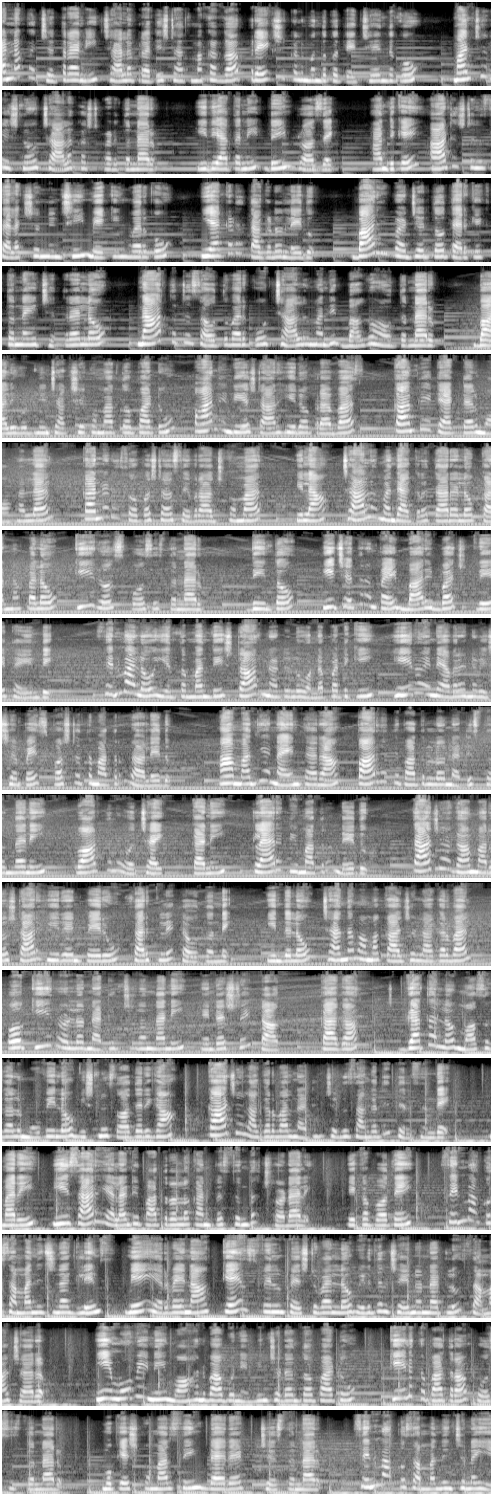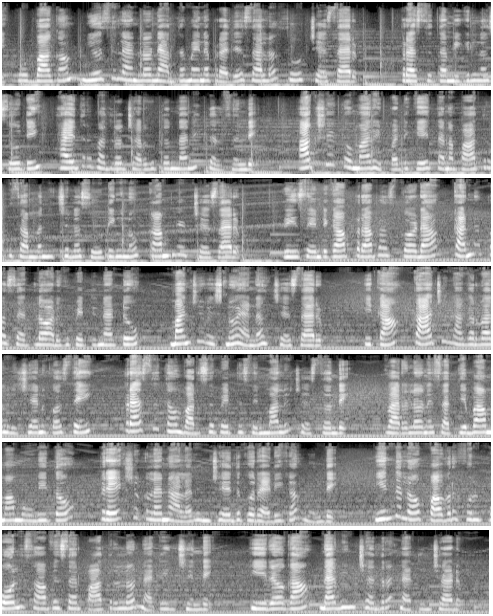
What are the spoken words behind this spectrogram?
కన్నప్ప చిత్రాన్ని చాలా ప్రతిష్టాత్మకంగా ప్రేక్షకుల ముందుకు తెచ్చేందుకు మంచు విష్ణు చాలా కష్టపడుతున్నారు. ఇది అతని డ్రీమ్ ప్రాజెక్ట్. అందుకే ఆర్టిస్టుల సెలక్షన్ నుంచి మేకింగ్ వరకు ఎక్కడ తగ్గడం లేదు. భారీ బడ్జెట్తో తెరకెక్కుతున్న ఈ చిత్రంలో నార్త్ టు సౌత్ వరకు చాలా మంది భాగం అవుతున్నారు. బాలీవుడ్ నుంచి అక్షయ్ కుమార్తో పాటు pan India star hero Prabhas complete actor Mohan Lal Kannada super star Shivaraj Kumar ఇలా చాలా మంది అగ్రతారలో కన్నప్పలో కీ రోల్స్ పోషిస్తున్నారు. దీంతో ఈ చిత్రంపై భారీ బజ్ క్రియేట్ అయింది. సినిమాలో ఎంతమంది స్టార్ నటులు ఉన్నప్పటికీ హీరోయిన్ ఎవరన్న విషయంపై స్పష్టత మాత్రం రాలేదు. ఆ మధ్య నయనతార పార్వతి పాత్రలో నటిస్తుందని వార్తలు వచ్చాయి. కానీ క్లారిటీ మాత్రం లేదు. తాజాగా మరో స్టార్ హీరోయిన్ పేరు సర్క్యులేట్ అవుతుంది. ఇందులో చందమామ కాజల్ అగర్వాల్ ఓ కీ రోల్లో నటించనుందని ఇండస్ట్రీ టాక్. కాగా గతంలో మోసగాలు మూవీలో విష్ణు సోదరిగా కాజల్ అగర్వాల్ నటించిన సంగతి తెలిసిందే. మరి ఈసారి ఎలాంటి పాత్రలో కనిపిస్తుందో చూడాలి. ఇకపోతే సినిమాకు సంబంధించిన గ్లిమ్స్ మే ఇరవైన కేన్స్ ఫిల్మ్ ఫెస్టివల్లో విడుదల చేయనున్నట్లు సమాచారం. ఈ మూవీని మోహన్ బాబు నిర్మించడంతో పాటు కీలక పాత్ర పోషిస్తున్నారు. ముఖేష్ కుమార్ సింగ్ డైరెక్ట్ చేస్తున్నారు. సినిమాకు సంబంధించిన ఎక్కువ భాగం న్యూజిలాండ్లోని అందమైన ప్రదేశాల్లో షూట్ చేశారు. ప్రస్తుతం మిగిలిన షూటింగ్ హైదరాబాద్లో జరుగుతుందని తెలిసింది. అక్షయ్ కుమార్ ఇప్పటికే తన పాత్రకు సంబంధించిన షూటింగ్ను కంప్లీట్ చేశారు. రీసెంట్గా ప్రభాస్ కూడా కన్నప్ప సెట్లో అడుగుపెట్టినట్టు మంచు విష్ణు అనౌన్స్ చేశారు. ఇక కాజల్ అగర్వాల్ విషయానికి వస్తే ప్రస్తుతం వరుస పెట్టి సినిమాలు చేస్తుంది. త్వరలోని సత్యభామ మూవీతో ప్రేక్షకులను అలరించేందుకు రెడీగా ఉంది. ఇందులో పవర్ఫుల్ పోలీస్ ఆఫీసర్ పాత్రలో నటించింది. హీరోగా నవీన్ చంద్ర నటించాడు.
